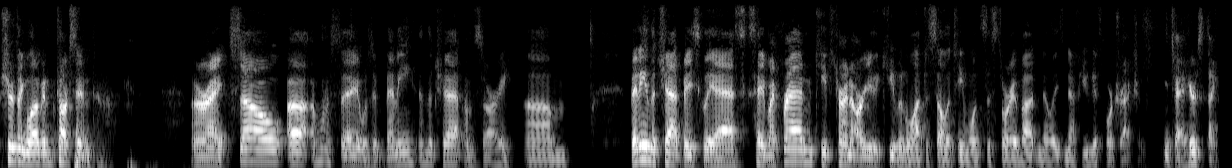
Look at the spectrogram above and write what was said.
Sure thing, Logan. Talk soon. All right. So uh, I want to say, was it Benny in the chat? I'm sorry. Um, Benny in the chat basically asks, "Hey, my friend keeps trying to argue that Cuban will have to sell the team once the story about Nelly's nephew gets more traction." Okay, here's the thing.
